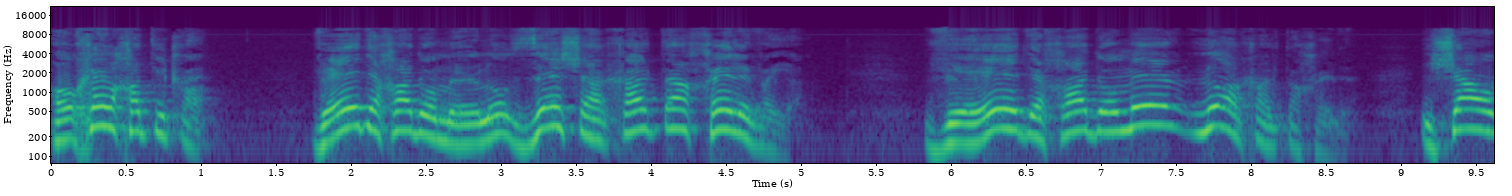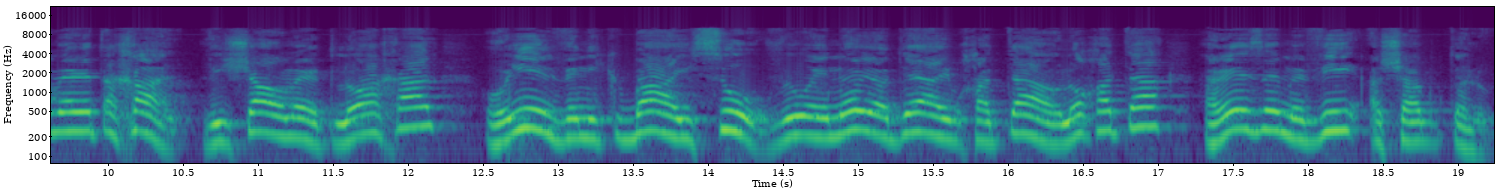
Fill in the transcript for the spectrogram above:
האוכל חתיכה, ועד אחד אומר לו, זה שאכלת חלב היה. ועד אחד אומר, לא אכלת חלב. אישה אומרת אכל, ואישה אומרת לא אכל, הואיל ונקבע איסור והוא אינו יודע אם חטא או לא חטא, הרי זה מביא אשם תלוי.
